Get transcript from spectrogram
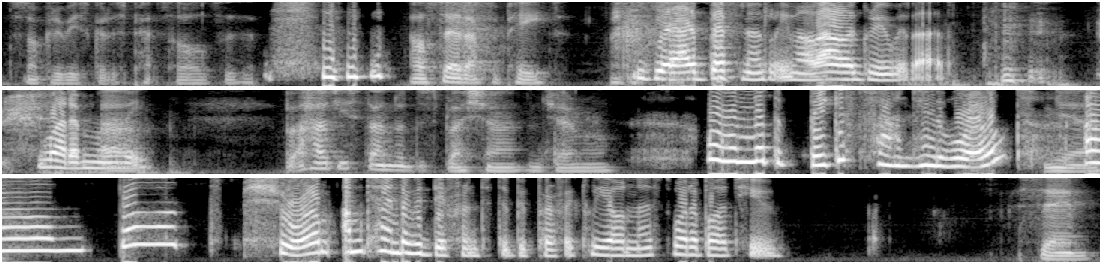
it's not going to be as good as Pet Souls, is it? I'll say that for Pete. Yeah, definitely not. I'll agree with that. What a movie. But how do you stand on Desplechin in general? Well, I'm not the biggest fan in the world. Yeah. Um, but sure, I'm, I'm kind of indifferent to be perfectly honest. What about you? Same,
